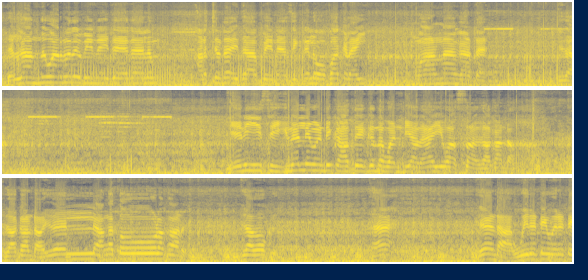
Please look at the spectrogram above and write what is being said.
ഇതെല്ലാം അന്ന് പറഞ്ഞത്. പിന്നെ ഇത് ഏതായാലും അടച്ചിട്ട ഇതാ പിന്നെ സിഗ്നൽ ഓഫാക്കലായി മണ്ണാങ്കാട്ടെ ഇതാ. ഇനി ഈ സിഗ്നലിന് വേണ്ടി കാത്തേക്കുന്ന വണ്ടിയാണ്. ഈ വസ്ത ഇതാ കണ്ടോ? ഇതാ കണ്ടോ? ഇതെല്ലാം അങ്ങത്തോളം കാണ്. ഇതാ നോക്ക്. ഏ വേണ്ട ഉയരട്ടെ ഉയരട്ടെ.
